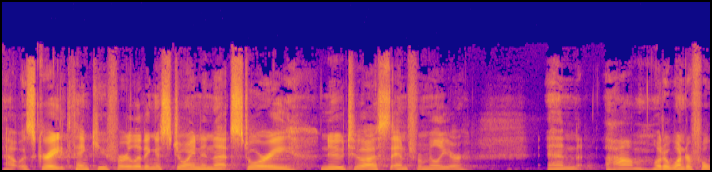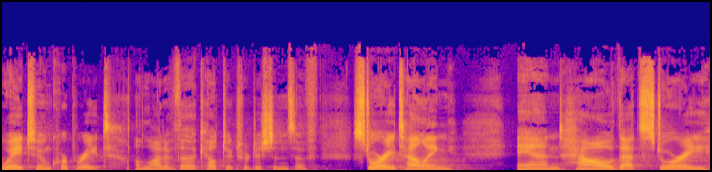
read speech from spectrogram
That was great. Thank you for letting us join in that story, new to us and familiar. And um, what a wonderful way to incorporate a lot of the Celtic traditions of storytelling and how that story,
